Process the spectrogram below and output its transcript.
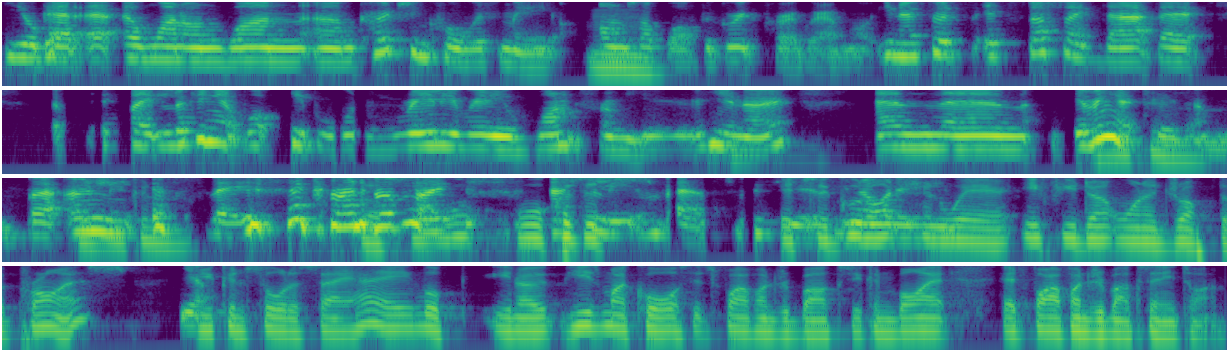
you'll get a, one-on-one um, coaching call with me mm. on top of the group program. Or, You know, so it's it's stuff like that that it's like looking at what people would really, really want from you, you know, and then giving it to them, but only can, if they kind of like well, actually it's, invest with you. It's a good you know option I mean? where if you don't want to drop the price, yeah. you can sort of say, hey, look, you know, here's my course. It's 500 bucks. You can buy it at 500 bucks anytime.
